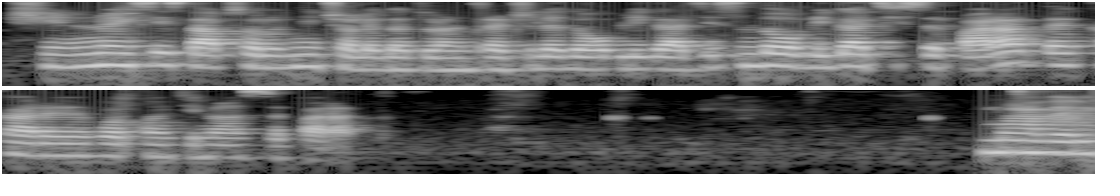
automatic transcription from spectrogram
Și nu există absolut nicio legătură între cele două obligații. Sunt două obligații separate care vor continua separat. Mai avem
